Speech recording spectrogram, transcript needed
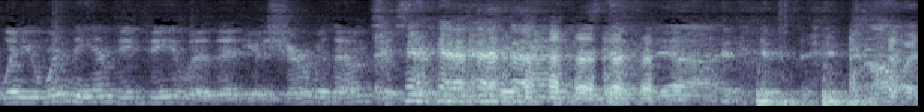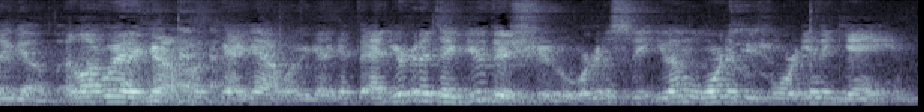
when you win the MVP, with it, you share with them? since they're- they're- yeah, long way to go. But, A long way to go. Okay, yeah, well, we gotta get that. And you're gonna debut this shoe. We're gonna see, you haven't worn it before in a game,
